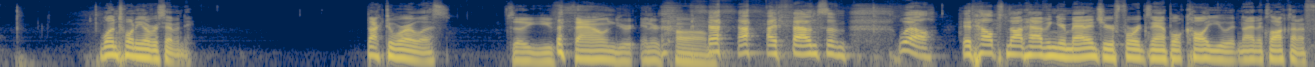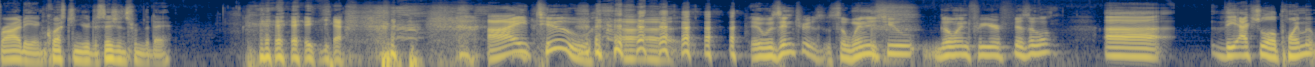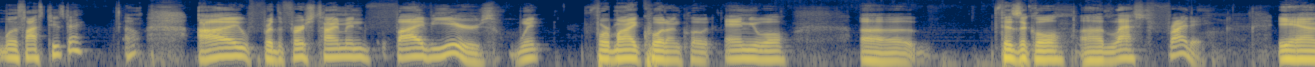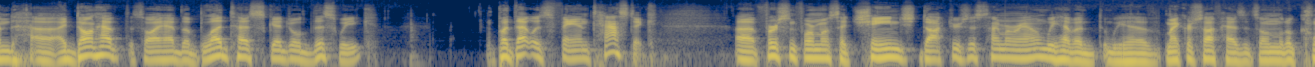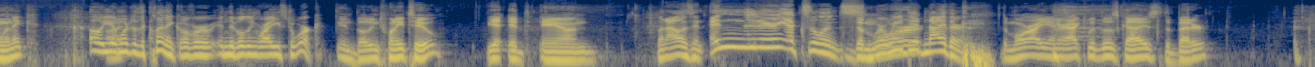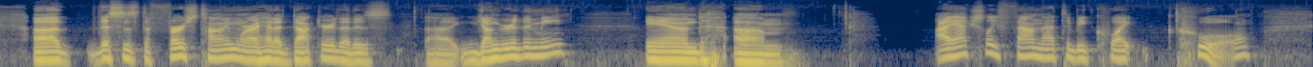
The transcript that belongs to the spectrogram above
120 over 70. Back to where I was. So you found your inner calm. I found some. Well, it helps not having your manager, for example, call you at nine o'clock on a Friday and question your decisions from the day. yeah. I too. Uh, it was interesting. So when did you go in for your physical? The actual appointment was last Tuesday. Oh, I for the first time in five years went for my quote unquote annual uh, physical uh, last Friday, and uh, I don't have so I have the blood test scheduled this week, but that was fantastic. Uh, first and foremost, I changed doctors this time around. We have a we have Microsoft has its own little clinic Oh, you went to the clinic over in the building where I used to work in Building Twenty Two. Yeah, it and when I was in engineering excellence, The where we did neither. the more I interact with those guys, the better. Uh, this is the first time where I had a doctor that is uh, younger than me, and um, I actually found that to be quite cool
